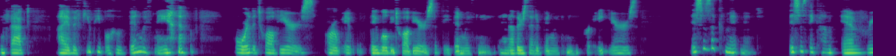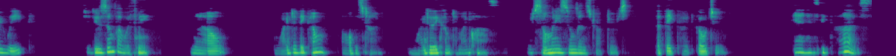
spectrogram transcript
In fact, I have a few people who've been with me for the 12 years, or it, they will be 12 years that they've been with me, and others that have been with me for eight years. This is a commitment. This is they come every week to do Zumba with me. Now, why do they come all this time? Why do they come to my class? There's so many Zumba instructors that they could go to. And it's because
